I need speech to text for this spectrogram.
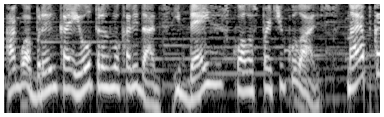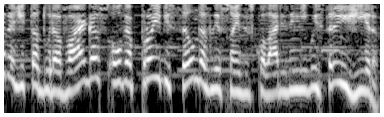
Água Branca e outras localidades, e 10 escolas particulares. Na época da ditadura Vargas, houve a proibição das lições escolares em língua estrangeira,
